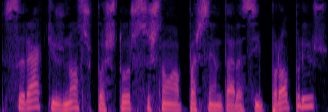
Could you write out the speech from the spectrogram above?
será que os nossos pastores se estão a apacentar a si próprios?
